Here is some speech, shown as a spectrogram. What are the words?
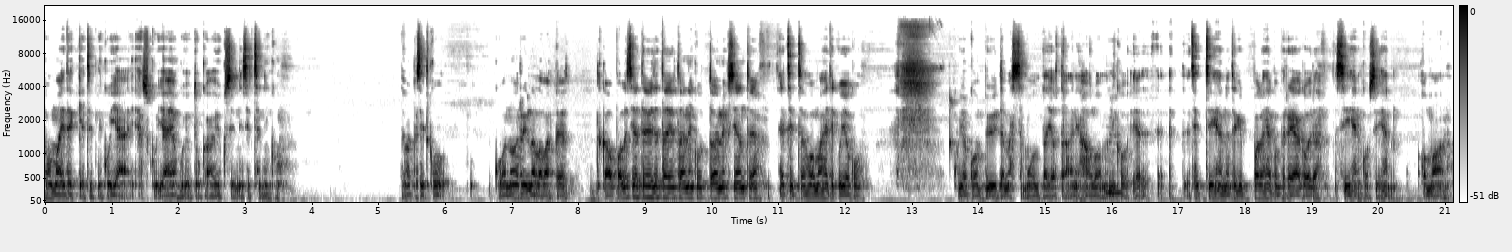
huomaa itsekin, että sit niinku jää, jos kun jää jonkun jutukaan yksin, niin sitten se niinku, tai vaikka sitten kun, kun on noin rinnalla vaikka jo kaupallisia töitä tai jotain niinku toimeksiantoja, että sitten huomaa heti, kun joku, kun joku on pyytämässä multa jotain ja haluaa, mm. niinku, ja, et, et sit siihen on jotenkin paljon helpompi reagoida siihen kuin siihen omaan,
